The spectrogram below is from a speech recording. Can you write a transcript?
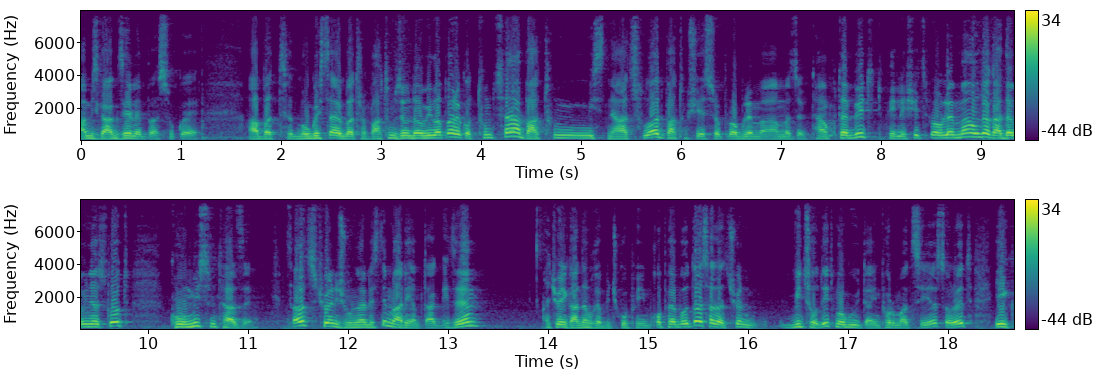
ამის გაგზელებას უკვე ალბათ მოგესწრებათ რომ ბათუმზე უნდა ვილაპარაკოთ, თუმცა ბათუმის ნაცვლად, ბათუმში ეს რო პრობლემა ამაზე თანხმდებით, თბილისშიც პრობლემაა, უნდა გადავინაცვლოთ გომის მთაზე. სადაც ჩვენი ჟურნალისტი მარიამ ტაკიძე ჩვენი გადამღები ჯგუფი იმყოფებოდა, სადაც ჩვენ ვიცოდით, მოგვივიდა ინფორმაცია, სწორედ იქ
